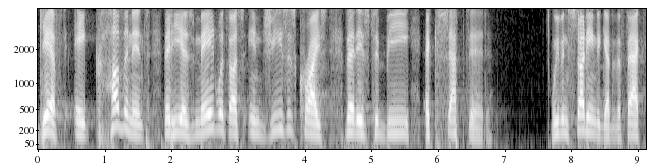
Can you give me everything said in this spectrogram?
gift, a covenant that He has made with us in Jesus Christ that is to be accepted. We've been studying together the fact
